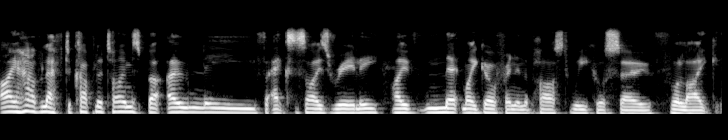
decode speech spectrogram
I have left a couple of times, but only for exercise, really. I've met my girlfriend in the past week or so for like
